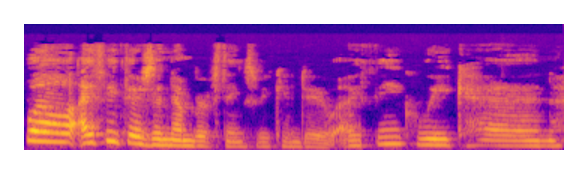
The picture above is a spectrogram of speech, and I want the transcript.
Well, I think there's a number of things we can do. I think we can,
